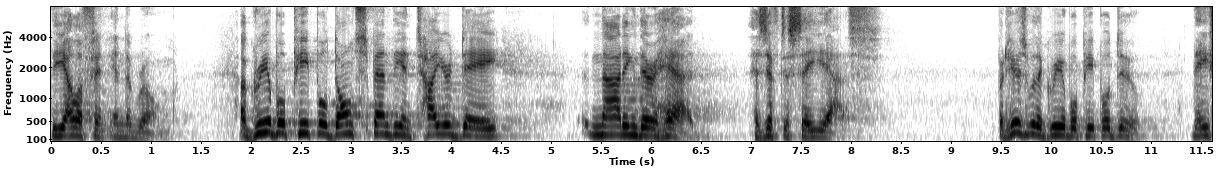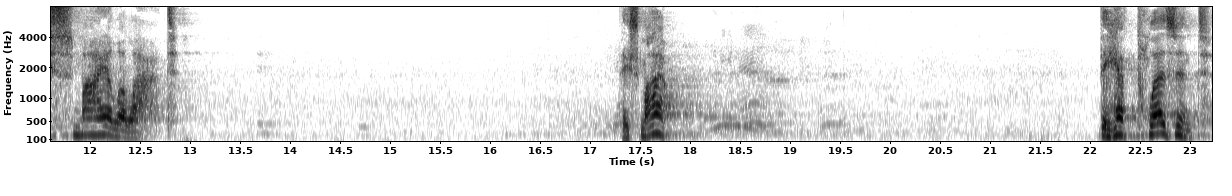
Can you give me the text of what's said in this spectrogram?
the elephant in the room. Agreeable people don't spend the entire day nodding their head as if to say yes. But here's what agreeable people do they smile a lot. They smile. They have pleasant,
